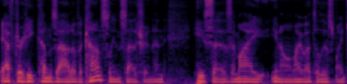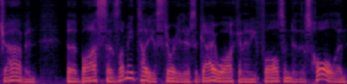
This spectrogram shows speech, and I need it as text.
after he comes out of a counseling session and he says, "Am I, you know, am I about to lose my job?" And the boss says, "Let me tell you a story. There's a guy walking and he falls into this hole, and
